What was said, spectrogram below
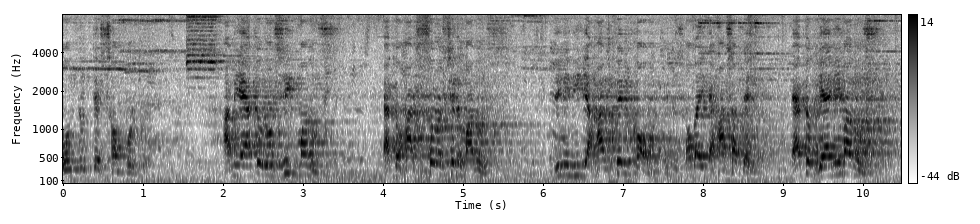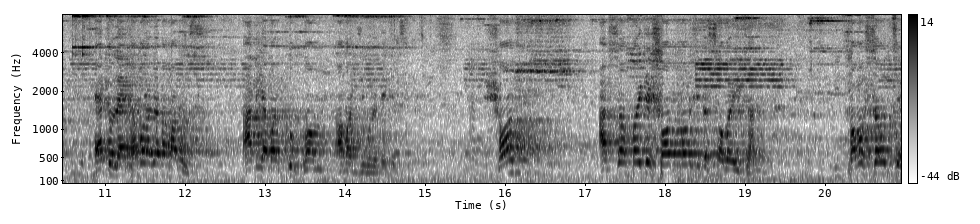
বন্ধুত্বের সম্পর্ক। আমি এত রসিক মানুষ, এত হাস্যরসের মানুষ, যিনি নিজে হাসতেন কম, কিন্তু সবাইকে হাসাতেন। এত জ্ঞানী মানুষ, এত লেখাপড়া জানা মানুষ, আমি আমার খুব কম আমার জীবনে দেখেছি। সৎ আশরাফ ভাইকে সৎ মানুষ এটা সবাই জানে। সমস্যা হচ্ছে,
